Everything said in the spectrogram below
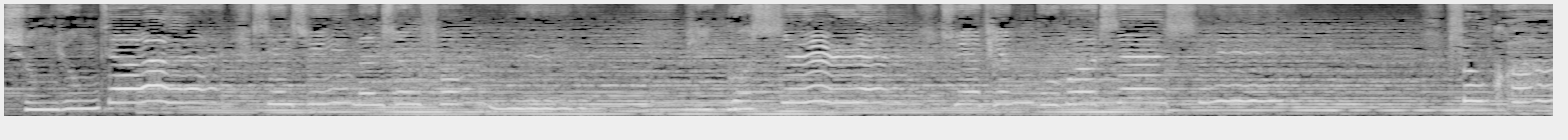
汹涌的爱掀起满城风雨，骗过世人，却骗不过真心。疯狂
